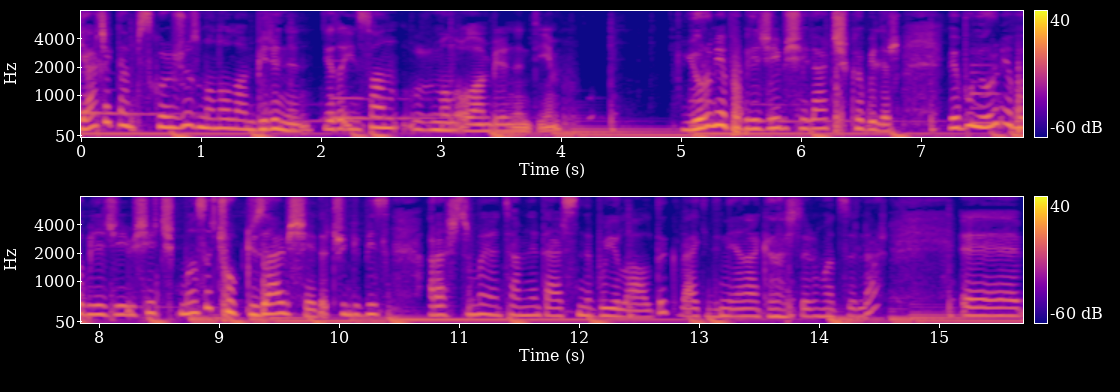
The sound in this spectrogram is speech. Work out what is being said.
gerçekten psikoloji uzmanı olan birinin ya da insan uzmanı olan birinin diyeyim yorum yapabileceği bir şeyler çıkabilir. Ve bu yorum yapabileceği bir şey çıkması çok güzel bir şeydir. Çünkü biz araştırma yöntemleri dersinde bu yıl aldık. Belki dinleyen arkadaşlarım hatırlar. Ee,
